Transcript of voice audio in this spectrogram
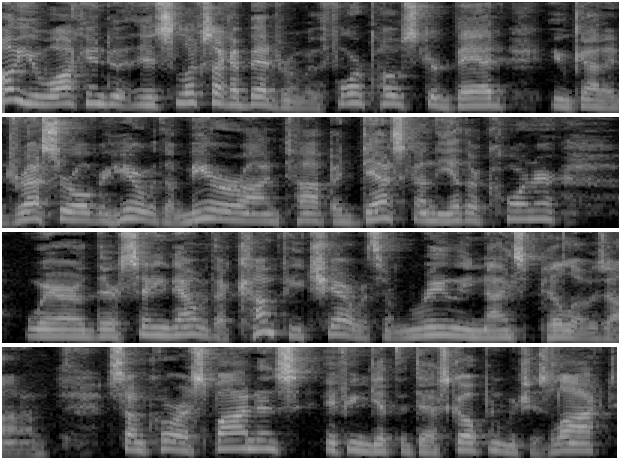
Oh, you walk into it, it looks like a bedroom with a four poster bed. You've got a dresser over here with a mirror on top, a desk on the other corner where they're sitting down with a comfy chair with some really nice pillows on them. Some correspondence, if you can get the desk open, which is locked.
